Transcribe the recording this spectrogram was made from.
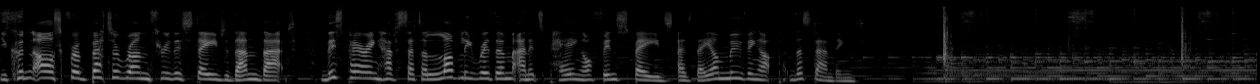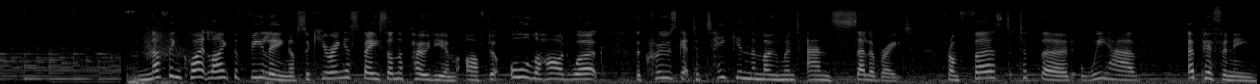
You couldn't ask for a better run through this stage than that. This pairing have set a lovely rhythm and it's paying off in spades as they are moving up the standings. Nothing quite like the feeling of securing a space on the podium after all the hard work. The crews get to take in the moment and celebrate. From first to third, we have Epiphany,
